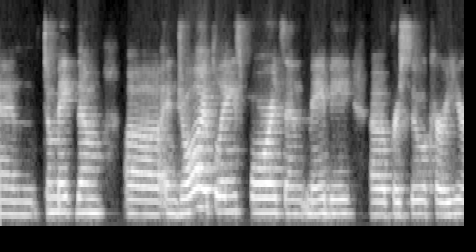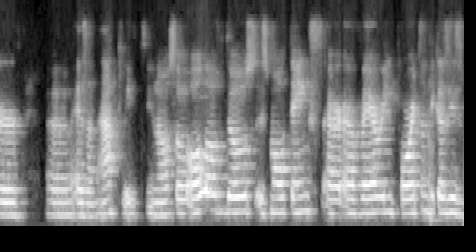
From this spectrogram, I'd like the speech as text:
and to make them uh, enjoy playing sports and maybe uh, pursue a career uh, as an athlete you know so all of those small things are, are very important because it's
